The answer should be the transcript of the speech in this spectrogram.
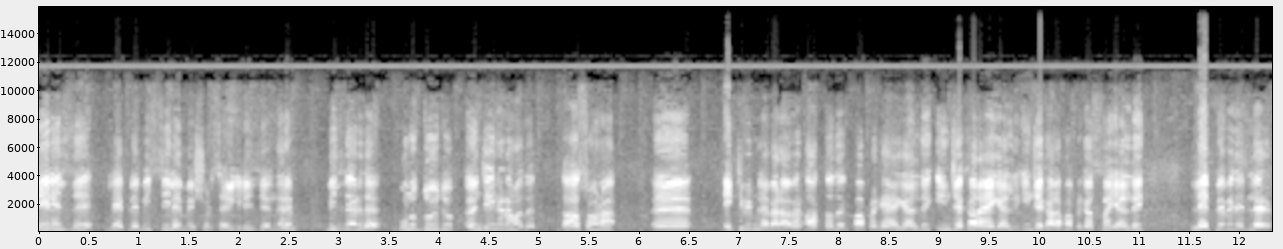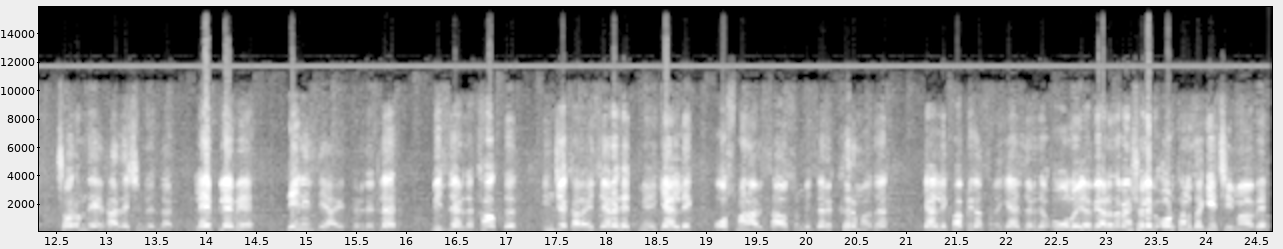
Denizli leblebisiyle meşhur sevgili izleyenlerim. Bizler de bunu duyduk. Önce inanamadık. Daha sonra e, ekibimle beraber atladık. Paprika'ya geldik. İncekara'ya geldik. İncekara fabrikasına geldik. Leblebi dediler. Çorum değil kardeşim dediler. Leblebi Denizli'ye aittir dediler. Bizler de kalktık. İncekara'yı ziyaret etmeye geldik. Osman abi sağ olsun bizleri kırmadı. Geldik fabrikasını gezdirdi. Oğluyla bir arada. Ben şöyle bir ortanıza geçeyim abi.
